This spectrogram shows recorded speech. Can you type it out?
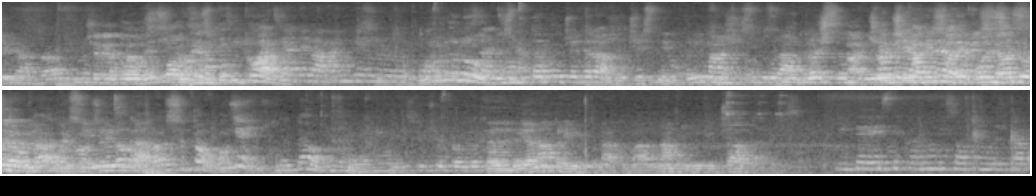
Cine a dat? Cele două spalte. Este situația de la Angel cu Nu, nu, nu, organizația. discutăm în general. Deci este prima și singura adresă în Ceea ce primul vine pe Consiliul Local, Consiliul Local. să dau Ok. Da, nu, nu este nicio Că problemă. eu n-am primit până acum, n-am primit nicio altă adresă. Ideea este că nu mi s-au comunicat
